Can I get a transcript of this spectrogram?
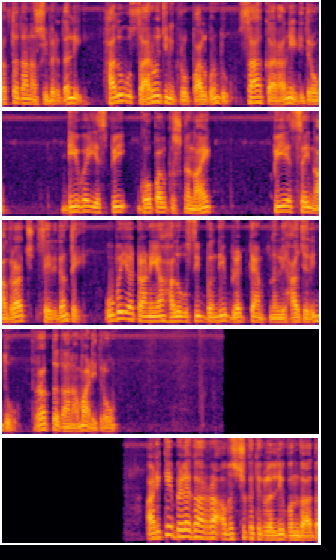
ರಕ್ತದಾನ ಶಿಬಿರದಲ್ಲಿ ಹಲವು ಸಾರ್ವಜನಿಕರು ಪಾಲ್ಗೊಂಡು ಸಹಕಾರ ನೀಡಿದರು. ಡಿವೈಎಸ್ಪಿ ಗೋಪಾಲಕೃಷ್ಣ ನಾಯ್ಕ್, ಪಿಎಸ್ಐ ನಾಗರಾಜ್ ಸೇರಿದಂತೆ ಉಭಯ ಠಾಣೆಯ ಹಲವು ಸಿಬ್ಬಂದಿ ಬ್ಲಡ್ ಕ್ಯಾಂಪ್ನಲ್ಲಿ ಹಾಜರಿದ್ದು ರಕ್ತದಾನ ಮಾಡಿದರು. ಅಡಿಕೆ ಬೆಳೆಗಾರರ ಅವಶ್ಯಕತೆಗಳಲ್ಲಿ ಒಂದಾದ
